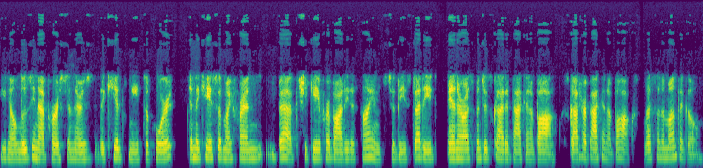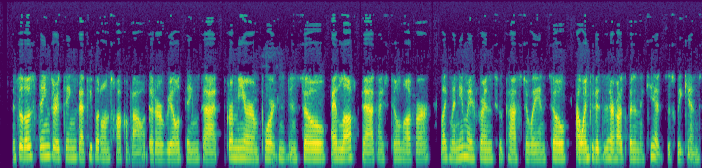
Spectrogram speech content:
you know, losing that person. There's the kids need support in the case of my friend Beth, she gave her body to science to be studied, and her husband just got it back in a box, got her back in a box less than a month ago. And so those things are things that people don't talk about that are real things that for me are important. And so I loved Beth. I still love her, like many of my friends who passed away. And so I went to visit her husband and the kids this weekend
